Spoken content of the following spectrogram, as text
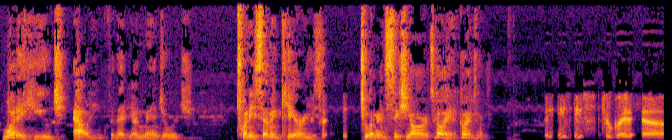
What a huge outing for that young man, George. 27 carries, 206 yards. Go ahead. Go ahead, George. He- He's, he's two great uh,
